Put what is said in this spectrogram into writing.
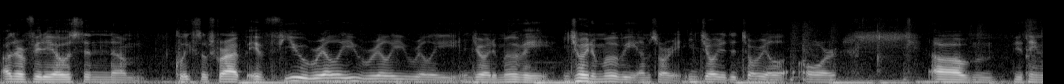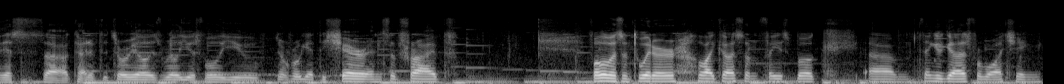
other videos and um, click subscribe. If you really really really enjoy the movie enjoy the movie I'm sorry enjoy the tutorial or um, you think this uh, kind of tutorial is really useful to you don't forget to share and subscribe. Follow us on Twitter like us on Facebook. Um, thank you guys for watching.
